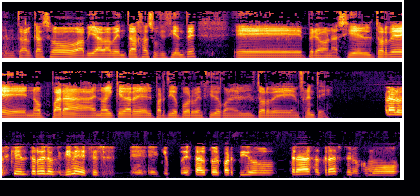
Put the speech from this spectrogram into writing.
en, tal caso había ventaja suficiente, eh, pero aún así el Torde no para, no hay que dar el partido por vencido con el Torde enfrente. Claro, es que el Torde lo que tiene es eso, eh, que puede estar todo el partido atrás, atrás, pero como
